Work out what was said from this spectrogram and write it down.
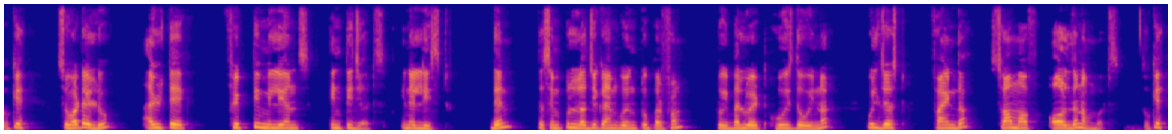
Okay. So what I'll do, I'll take 50 millions integers in a list. Then the simple logic I am going to perform to evaluate who is the winner will just find the sum of all the numbers. Okay.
